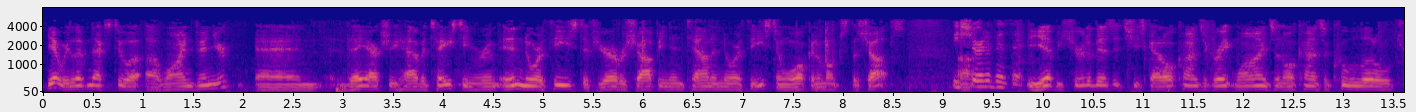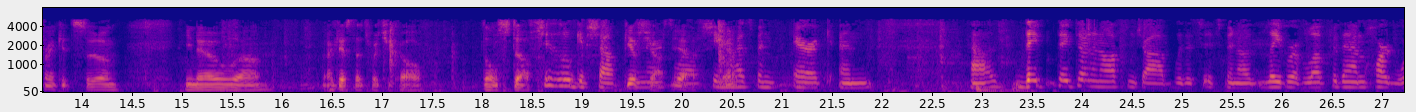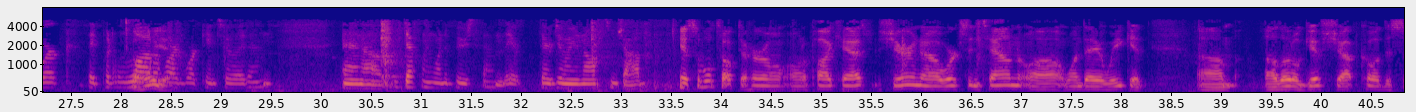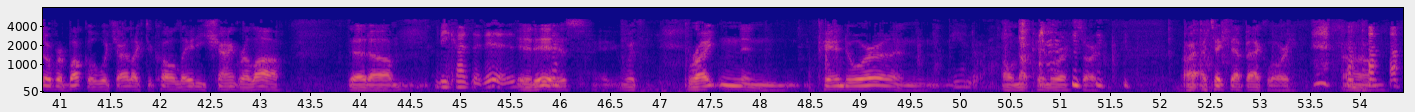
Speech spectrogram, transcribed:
yeah, we live next to a, a wine vineyard, and they actually have a tasting room in Northeast. If you're ever shopping in town in Northeast and walking amongst the shops, Be Uh, sure to visit. yeah, be sure to visit. She's got all kinds of great wines and all kinds of cool little trinkets. Um, you know, uh, I guess that's what you call little stuff. She's a little gift shop Gift shop, as well. yes. She and her husband Eric and uh, they they've done an awesome job with it. It's been a labor of love for them, hard work. They put a lot Oh, of hard work into it, and and uh, definitely want to boost them. They're they're doing an awesome job. Yeah, so we'll talk to her on, on a podcast. Sharon uh, works in town uh, one day a week at um, a little gift shop called the Silver Buckle, which I like to call Lady Shangri La. That um, Because it is. it is with Brighton and Pandora and Pandora. oh, not Pandora. Sorry. All right, I take that back, Lori. Um,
